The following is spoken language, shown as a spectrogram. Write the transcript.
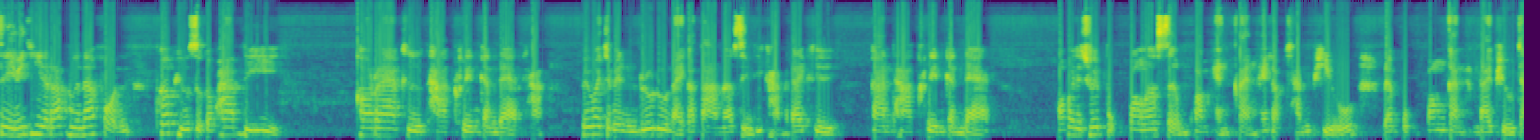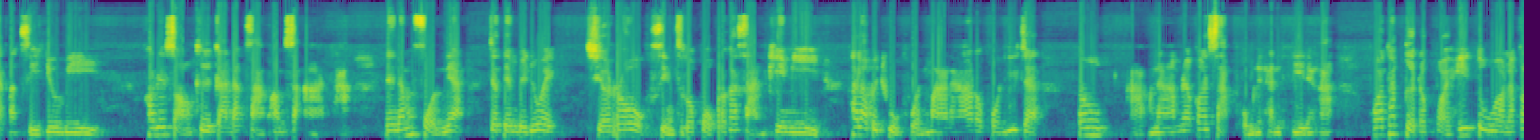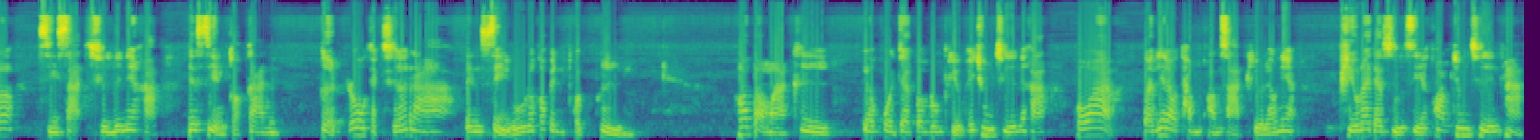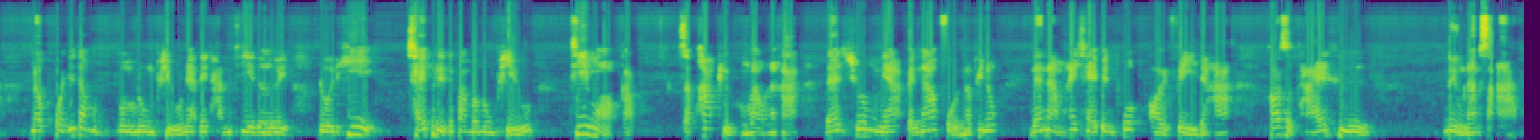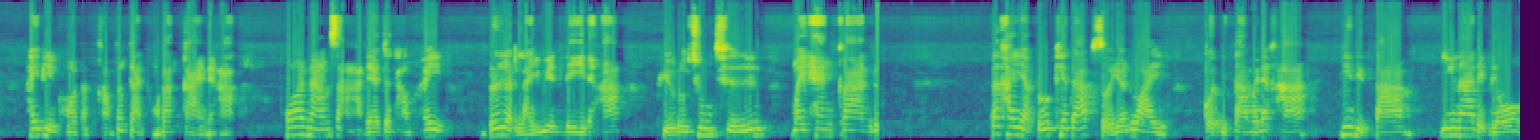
4 วิธีรับมือหน้าฝนเพื่อผิวสุขภาพดี ข้อแรกคือทาครีมกันแดดค่ะ ไม่ว่าจะเป็นฤดูไหนก็ตามแล้วสิ่งที่ขาดไม่ได้คือ การทาครีมกันแดด เพราะมันจะช่วยปกป้องและเสริมความแข็งแกร่งให้กับชั้นผิว และปกป้องการทำลายผิวจากรังสี UV ข้อที่ 2 คือการรักษาความสะอาดค่ะ ในน้ำฝนเนี่ยจะเต็มไปด้วยเชื้อโรค สิ่งสกปรกแล้วก็สารเคมี ถ้าเราไปถูกฝนมานะคะ เราควรที่จะต้องอาบน้ำแล้วก็สระผมในทันทีนะคะ เพราะถ้าเกิดเราปล่อยให้ตัวแล้วก็ศีรษะชื้นเนี่ยค่ะ จะเสี่ยงต่อการเกิดโรคจากเชื้อรา เป็นสิวแล้วก็เป็นผดผื่นข้อต่อมาคือเราควรจะบำรุงผิวให้ชุ่มชื้นนะคะ เพราะว่าตอนที่เราทำความสะอาดผิวแล้วเนี่ย ผิวเราจะสูญเสียความชุ่มชื้นค่ะ เราควรที่จะบำรุงผิวเนี่ยในทันทีเลย โดยที่ใช้ผลิตภัณฑ์บำรุงผิวที่เหมาะกับสภาพผิวของเรานะคะ และช่วงเนี้ยเป็นหน้าฝนนะพี่นุกแนะนำให้ใช้เป็นพวกออยล์ฟรีนะคะ ข้อสุดท้ายก็คือ ดื่มน้ำสะอาด ให้เพียงพอต่อความต้องการของร่างกายนะคะ เพราะน้ำสะอาดเนี่ยจะทำให้เลือดไหลเวียนดีนะคะ ผิวเราชุ่มชื้น ไม่แห้งกร้านถ้าใครอยากรู้เคล็ดลับสวยย้อนวัย กดติดตามไว้นะคะ ยิ่งติดตามยิ่งหน้าเด็กลง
